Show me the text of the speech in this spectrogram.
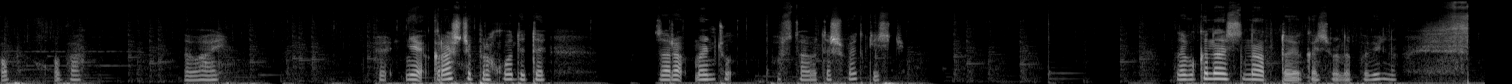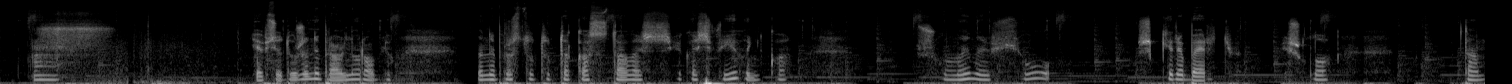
Оп, опа. Давай. Е, Ні, краще проходити. Зараз меншу поставити швидкість. Але виконаюсь надто якась вона повільна. Я все дуже неправильно роблю. У мене просто тут така сталася якась фігонька. Що в мене все шкіреберть пішло. Там.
